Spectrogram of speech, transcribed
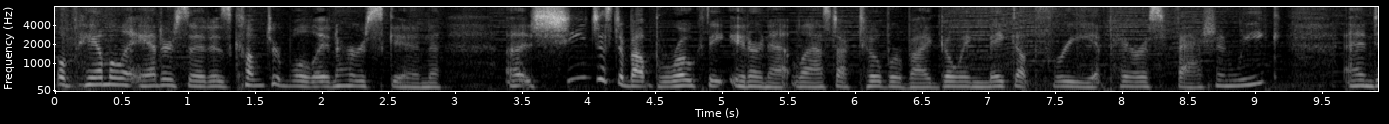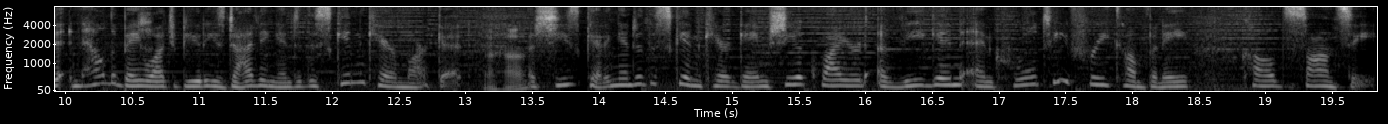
Well, Pamela Anderson is comfortable in her skin. Uh, she just about broke the internet last October by going makeup free at Paris Fashion Week. And now the Baywatch Beauty is diving into the skincare market. Uh, she's getting into the skincare game. She acquired a vegan and cruelty free company called Sonsie.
